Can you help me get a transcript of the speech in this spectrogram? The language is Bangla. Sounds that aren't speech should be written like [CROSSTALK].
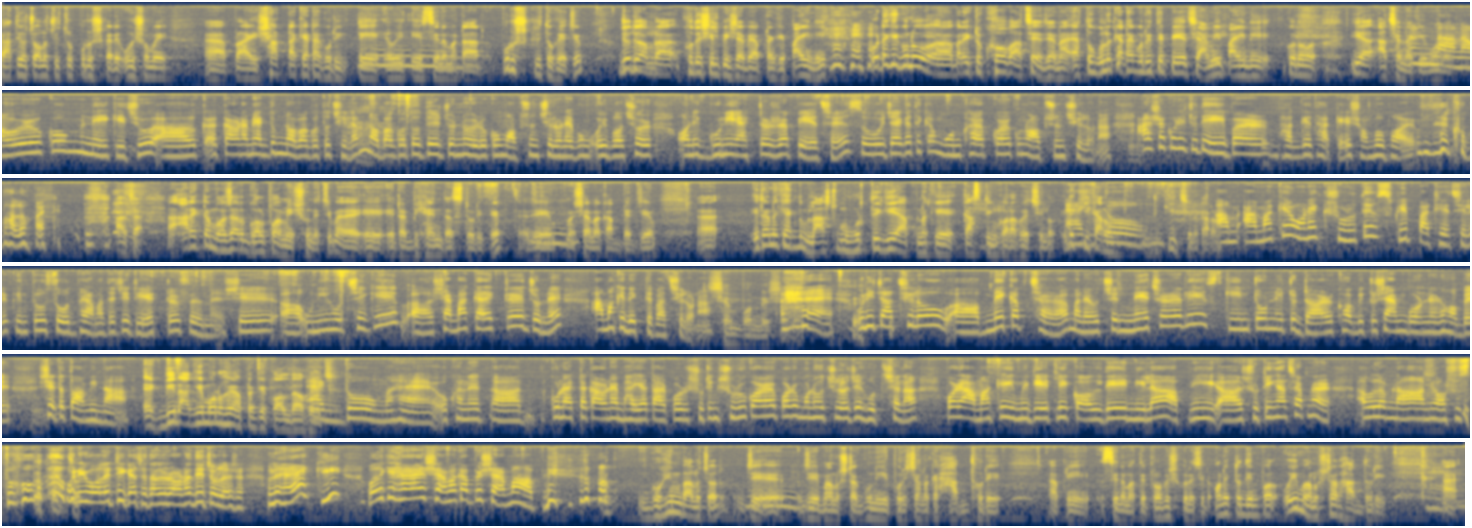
জাতীয় চলচ্চিত্র পুরস্কারে ওই সময় প্রায় ষাটটা ক্যাটাগরিতে ওই এই সিনেমাটার পুরস্কৃত হয়েছে। যদিও আমরা ক্ষুদে শিল্পী হিসাবে আপনাকে পাইনি। [LAUGHS] ওটা কি কোনো মানে একটু ক্ষোভ আছে যে না এতগুলো ক্যাটাগরিতে পেয়েছে আমি পাইনি কোনো ইয়া আছে নাকি না না ওইরকম নেই কিছু। কারণ আমি একদম নবাগত ছিলাম। নবাগতদের জন্য ওইরকম অপশন ছিল না এবং ওই বছর অনেক গুণী অ্যাক্টররা পেয়েছে। সো ওই জায়গা থেকে মন খারাপ করার কোনো অপশন ছিল না। আশা করি যদি এইবার ভাগ্যে থাকে সম্ভব হয় [LAUGHS] খুব ভালো হয়। আচ্ছা আরেকটা মজার গল্প আমি শুনেছি মানে এটা বিহাইন্ড দ্য স্টোরিতে যে শ্যামা কাব্যের যে আহ, এটা নাকি একদম লাস্ট মুহূর্তে গিয়ে আপনাকে কাস্টিং করা হয়েছিল? এটা কি কারণ? কি ছিল কারণ? আমাকে অনেক শুরুতে স্ক্রিপ্ট পাঠিয়েছিল কিন্তু সৌদ ভাই আমাদের যে ডিরেক্টর ফিল্মে সে উনি হচ্ছে গিয়ে শ্যামা ক্যারেক্টারের জন্য আমাকে দেখতে পাচ্ছিল না। হ্যাঁ উনি চাচ্ছিল মেকআপ ছাড়া মানে হচ্ছে ন্যাচারালি স্কিন টোন একটু ডার্ক হবে একটু শ্যাম বর্ণের হবে সেটা তো আমি না। একদিন আগে মনে হয় আপনাকে কল দেওয়া হয়েছে। একদম হ্যাঁ ওখানে কোনো একটা কারণে ভাইয়া তারপর শুটিং শুরু করার পরে মনে হচ্ছিল যে হচ্ছে না। পরে আমাকে ইমিডিয়েটলি কল দিয়ে নীলা আপনি শুটিং আছে আপনার? আমি বললাম না আমি অসুস্থ। [LAUGHS] উনি বলে ঠিক আছে তাহলে রওনা দিয়ে চলে আসেন। বলে হ্যাঁ কি? বলে কি হ্যাঁ শ্যামা কাপে শ্যামা আপনি? গহীন বালুচর যে যে মানুষটা গুণী পরিচালকের হাত ধরে আপনি সিনেমাতে প্রবেশ করেছেন অনেকটা দিন পর ওই মানুষটার হাত ধরে হ্যাঁ।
